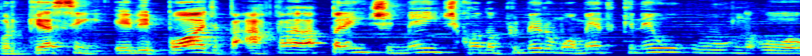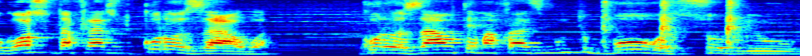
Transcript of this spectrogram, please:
Porque assim, ele pode, aparentemente, quando no primeiro momento, que nem o, o, eu gosto da frase do Kurosawa, Kurosawa tem uma frase muito boa sobre o,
